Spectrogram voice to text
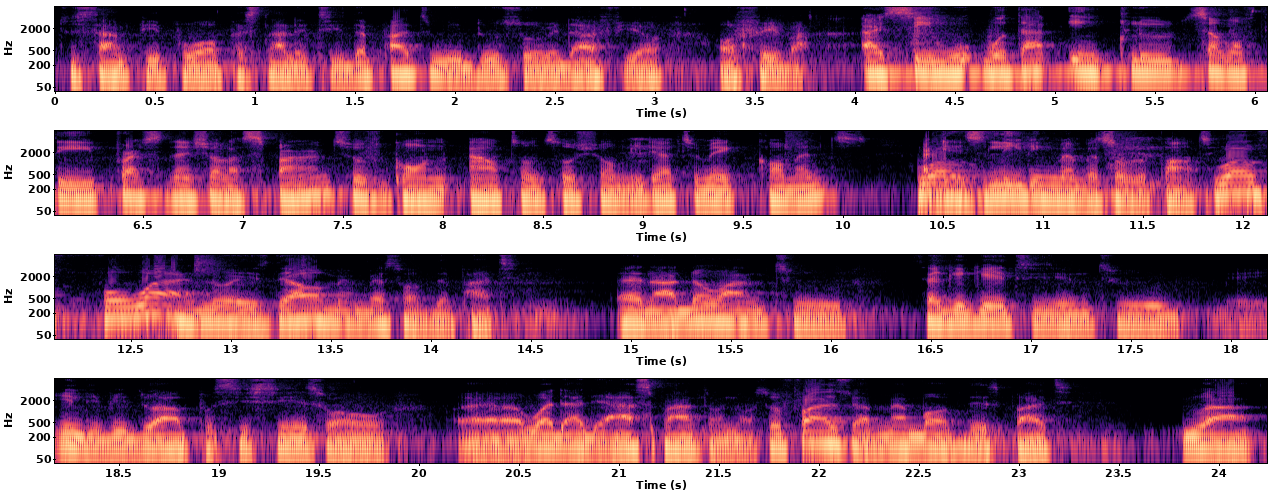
to some people or personality. The party will do so without fear or favor. I see. W- would that include some of the presidential aspirants who've gone out on social media to make comments well, against leading members of the party? Well, for what I know is they're all members of the party, and I don't want to segregate it into individual positions or uh, whether they're aspirant or not. So far as you're a member of this party, you are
